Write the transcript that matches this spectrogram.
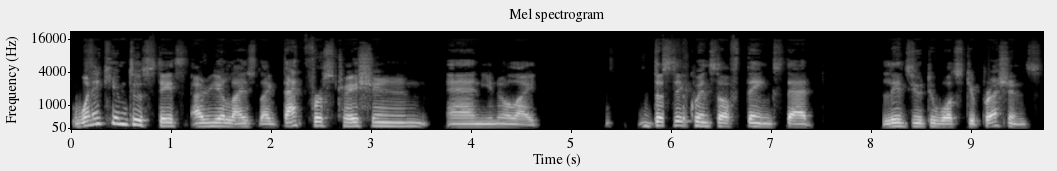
when I came to states, I realized like that frustration and you know like the sequence of things that leads you towards depressions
